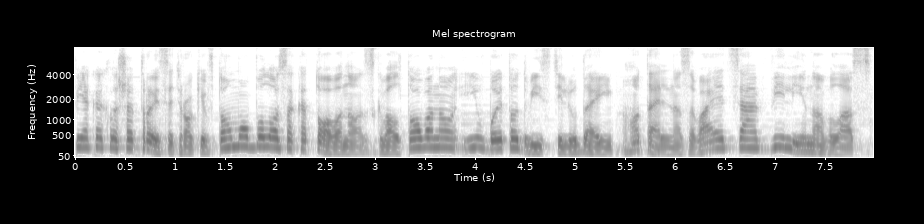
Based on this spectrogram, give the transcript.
в яких лише 30 років тому було закатовано, зґвалтовано і вбито 200 людей. Готель називається Віліна Влас.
